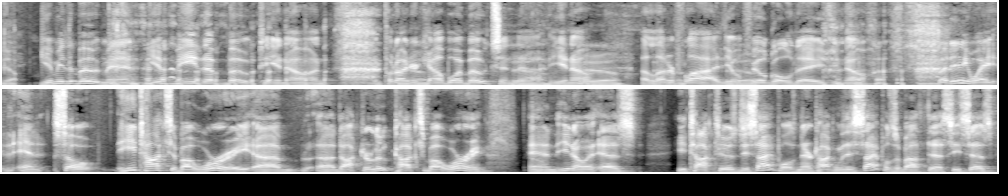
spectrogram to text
Yep. Give me the boot, man. Give me the boot, you know, and, and put on your cowboy boots and, uh, you know, Yeah. uh, let her fly, the old field goal days, you know. but anyway, and so he talks about worry. Uh, uh, Dr. Luke talks about worry. And, you know, as he talked to his disciples, and they're talking to the disciples about this, he says,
